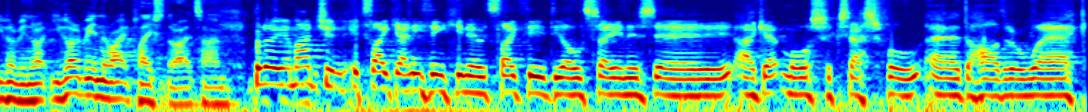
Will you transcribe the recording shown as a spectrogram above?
You got to be in the right, you got to be in the right place at the right time. But I imagine it's like anything, you know. It's like the, the old saying is, uh, "I get more successful uh, the harder I work."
